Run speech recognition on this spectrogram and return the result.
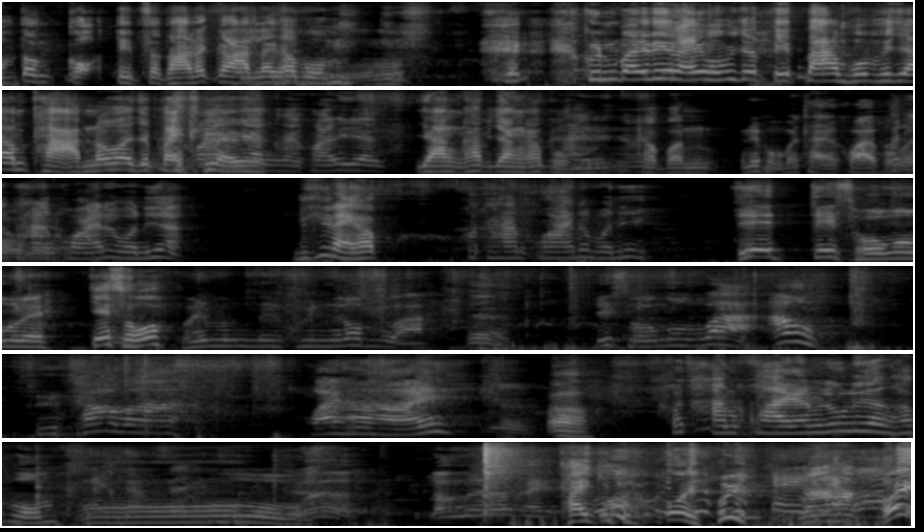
ผมต้องเกาะติดสถานการณ์เลยครับผม คุณไปที่ไหนผมจะติดตามผมพยายามถามนะว่าจะไปที่ไหน ยังถ่ายควายได้ยัง ยังครับยังครับผมถ่ายเลยใช่ไหม ครับวันวันนี้ผมไปถ่ายควายผมเขาจะทานควายนะวันเนี้ยนี่ที่ไหนครับ เขาทานควายนะวันนี้ เจ๊เจ๊โสงงเลยเจโสเหมือนมันในคุยในร่มดีกว่าเออ เจ๊โสงงว่า เอ้าตื่นเช้ามา ควายหาย เออเขาทานควายกันไม่รู้เรื่องครับผม โอ้ โอ้ลองนะใครใครโอ้ยนะครับเฮ้ย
